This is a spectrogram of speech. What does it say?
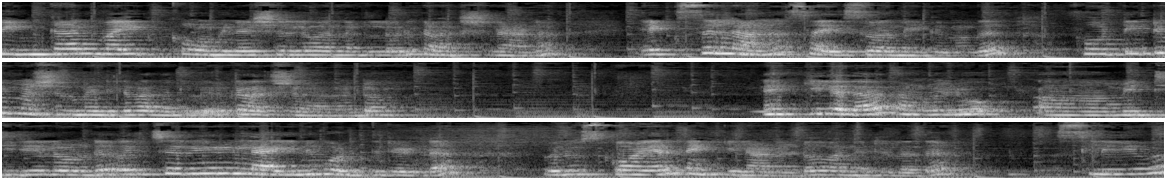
പിങ്ക് ആൻഡ് വൈറ്റ് കോമ്പിനേഷനിൽ വന്നിട്ടുള്ള ഒരു കളക്ഷൻ ആണ്. എക്സൽ ആണ് സൈസ് വന്നിരിക്കുന്നത്. ഫോർട്ടി ടു മെഷർമെന്റിൽ വന്നിട്ടുള്ള ഒരു കളക്ഷൻ ആണ് കേട്ടോ. നെക്കിലതാ നമ്മളൊരു മെറ്റീരിയൽ കൊണ്ട് ഒരു ചെറിയൊരു ലൈൻ കൊടുത്തിട്ടുണ്ട്. ഒരു സ്ക്വയർ നെക്കിലാണ് കേട്ടോ വന്നിട്ടുള്ളത്. സ്ലീവ്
